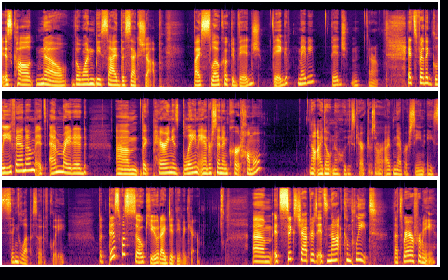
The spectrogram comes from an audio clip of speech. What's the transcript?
is called No, the one beside the sex shop by Slow Cooked Vig, Vig maybe Vig, Mm, I don't know. It's for the Glee fandom. It's M rated. Um, the pairing is Blaine Anderson and Kurt Hummel. Now, I don't know who these characters are. I've never seen a single episode of Glee. But this was so cute, I didn't even care. Um, it's six chapters. It's not complete. That's rare for me.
